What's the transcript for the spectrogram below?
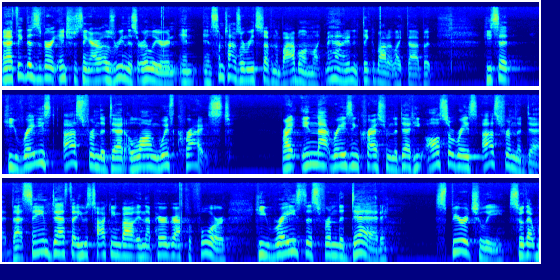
And I think this is very interesting. I was reading this earlier, and, and, and sometimes I read stuff in the Bible, and I'm like, man, I didn't think about it like that. But he said, He raised us from the dead along with Christ. Right? In that raising Christ from the dead, he also raised us from the dead. That same death that he was talking about in that paragraph before, he raised us from the dead spiritually so that we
